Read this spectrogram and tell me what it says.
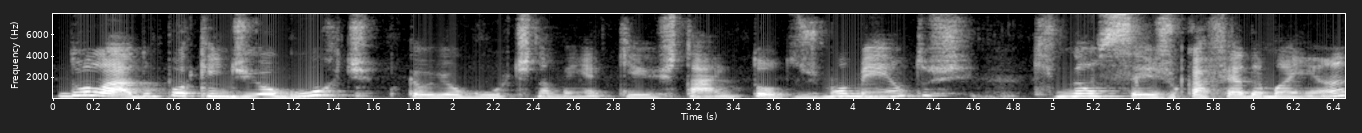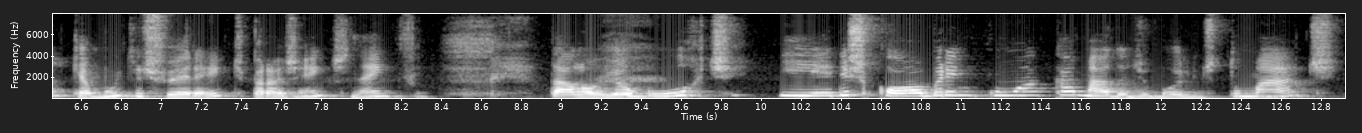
Do lado, um pouquinho de iogurte, porque o iogurte também aqui está em todos os momentos, que não seja o café da manhã, que é muito diferente para a gente, né? Enfim. Tá lá o iogurte e eles cobrem com uma camada de molho de tomate.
